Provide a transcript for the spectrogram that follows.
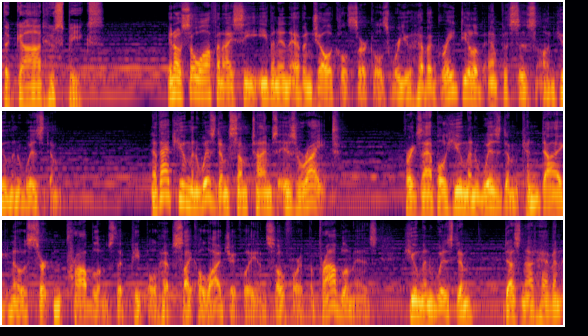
The God Who Speaks. You know, so often I see, even in evangelical circles, where you have a great deal of emphasis on human wisdom. Now, that human wisdom sometimes is right. For example, human wisdom can diagnose certain problems that people have psychologically and so forth. The problem is, human wisdom does not have an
